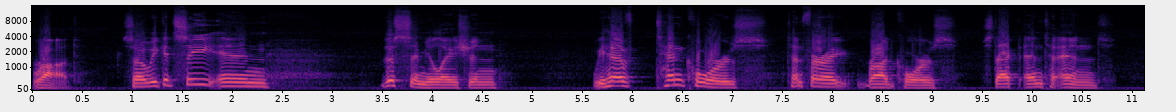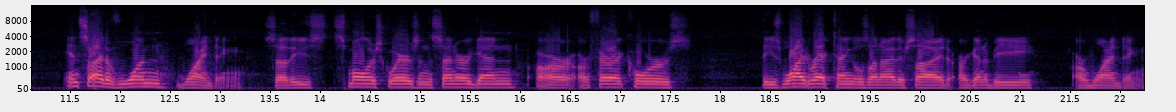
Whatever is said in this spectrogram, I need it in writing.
rod. So we could see in this simulation, we have 10 cores, 10 ferrite rod cores stacked end to end inside of one winding. So these smaller squares in the center again are our ferrite cores. These wide rectangles on either side are going to be our winding.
